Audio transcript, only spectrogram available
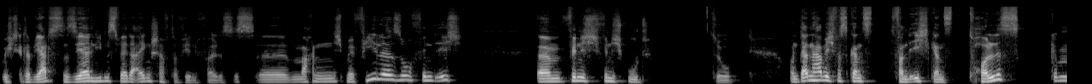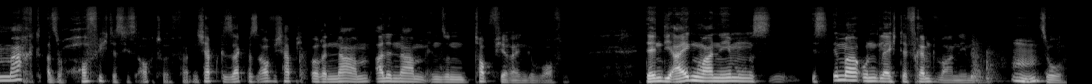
Wo ich gesagt habe, ja, das ist eine sehr liebenswerte Eigenschaft auf jeden Fall. Das ist, äh, machen nicht mehr viele so, finde ich. Ähm, finde ich, finde ich gut. So. Und dann habe ich was ganz, fand ich, ganz Tolles gemacht. Also hoffe ich, dass sie es auch toll fanden. Ich habe gesagt, pass auf, ich habe eure Namen, alle Namen in so einen Topf hier reingeworfen. Denn die Eigenwahrnehmung ist, ist immer ungleich der Fremdwahrnehmung. Mhm. So.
